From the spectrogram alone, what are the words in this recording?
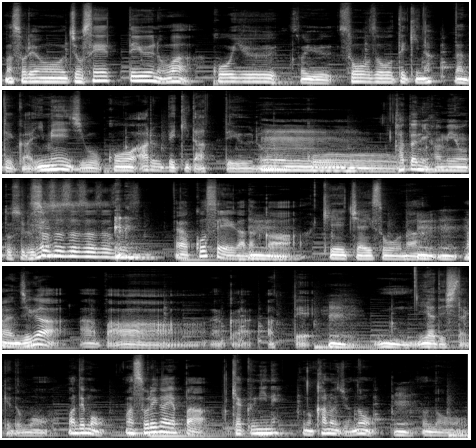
まあ、それを女性っていうのは、こういう、そういう創造的な、なんていうか、イメージをこうあるべきだっていうのを、こう、型にはめようとするね。そうそうそうそうそうそう。だから個性がなんか消えちゃいそうな感じが、やっぱ、なんかあって、うん。うん、嫌でしたけども。まあでも、まあそれがやっぱ逆にね、その彼女の、うん。その、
